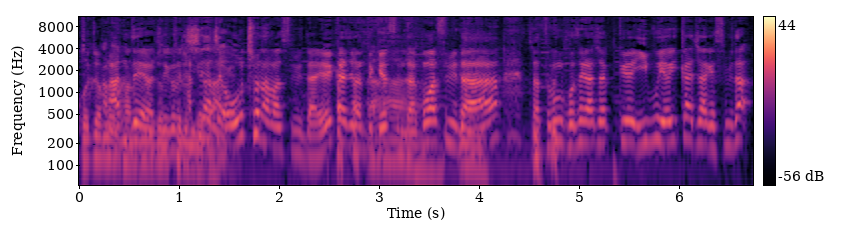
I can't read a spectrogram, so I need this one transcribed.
고점을 안 돼요. 지금 드립니다. 5초 남았습니다. 여기까지만 듣겠습니다. 아, 고맙습니다. 네. 자, 두 분 고생하셨고요. 2부 여기까지 하겠습니다.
